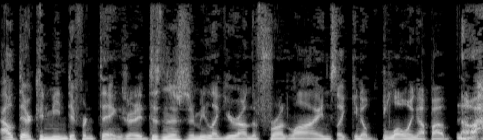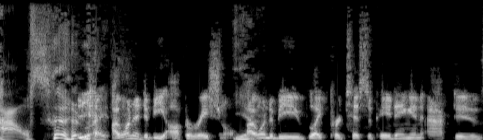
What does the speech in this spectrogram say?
Out there can mean different things, right? It doesn't necessarily mean like you're on the front lines, like, you know, blowing up a, a mm-hmm. house, Yeah, right? I wanted to be operational. Yeah. I wanted to be like participating in active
